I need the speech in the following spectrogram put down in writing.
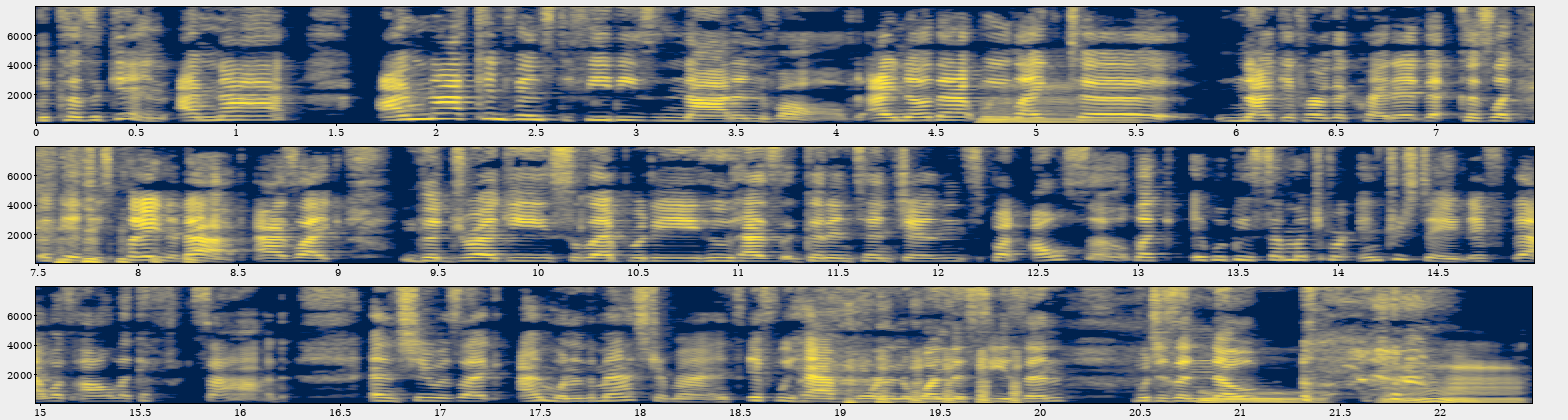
Because again, I'm not, I'm not convinced Phoebe's not involved. I know that we like to not give her the credit that because like again, she's playing it up as like the druggy celebrity who has good intentions, but also like it would be so much more interesting if that was all like a facade. And she was like, I'm one of the masterminds. If we have more than one this season, which is a note. Mm.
